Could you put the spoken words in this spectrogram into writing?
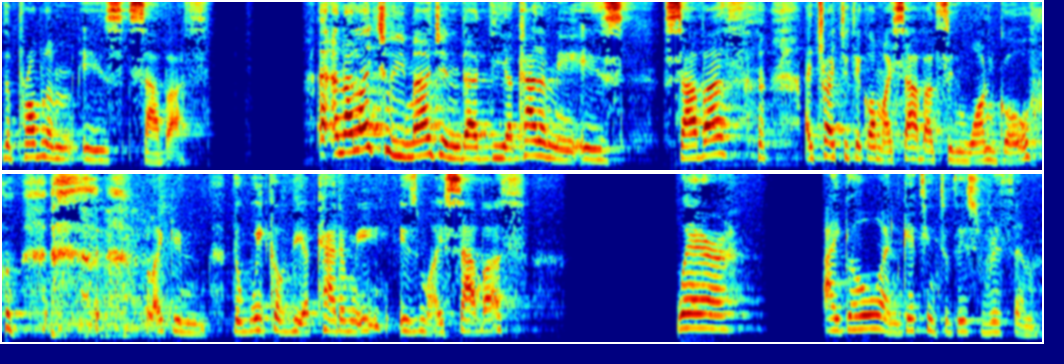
the problem is Sabbath. And I like to imagine that the academy is Sabbath. I try to take all my Sabbaths in one go. like in the week of the academy is my Sabbath, where I go and get into this rhythm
